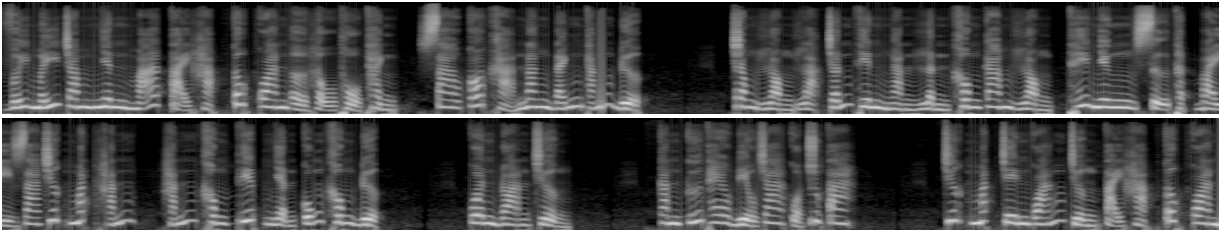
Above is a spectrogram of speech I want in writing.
Với mấy trăm nhân mã tại hạp cốc quan ở hậu thổ thành, sao có khả năng đánh thắng được? Trong lòng lạc chấn thiên ngàn lần không cam lòng, thế nhưng sự thật bày ra trước mắt hắn, hắn không tiếp nhận cũng không được. Quân đoàn trưởng Căn cứ theo điều tra của chúng ta. Trước mắt trên quáng trường tại hạp cốc quan.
